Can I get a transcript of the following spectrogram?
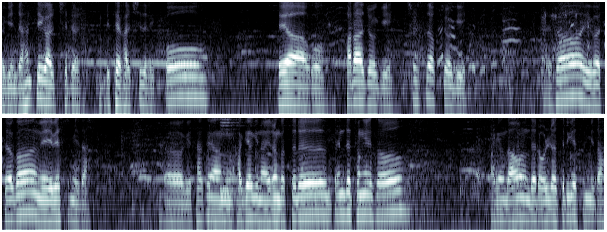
여기 이제 한띠 갈치들, 밑에 갈치들 있고, 대하고, 파라조기, 칠석조기, 그래서 이것저것 매입했습니다. 여기 자세한 가격이나 이런 것들은 밴드 통해서 가격 나오는 대로 올려드리겠습니다.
